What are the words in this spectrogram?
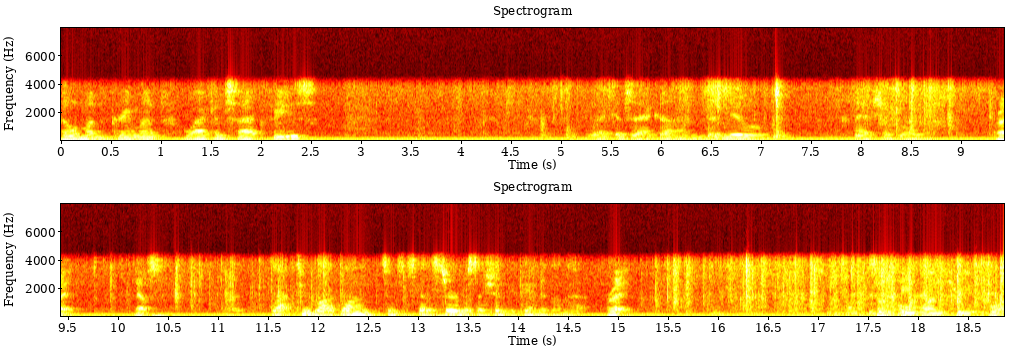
Development agreement, WAC and SAC fees? WAC on the new connections only. Right, yes, Block two, block one, since it's got a service, I shouldn't be paying it on that. right. So it'd be one, three, four.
